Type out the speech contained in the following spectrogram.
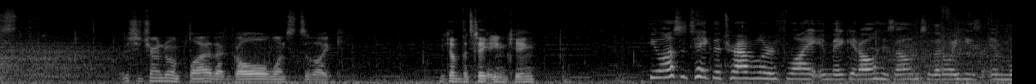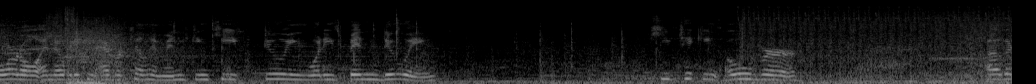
Is is she trying to imply that Gaul wants to like Become the Taken King. He wants to take the Traveler's Light and make it all his own so that way he's immortal and nobody can ever kill him and he can keep doing what he's been doing. Keep taking over other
